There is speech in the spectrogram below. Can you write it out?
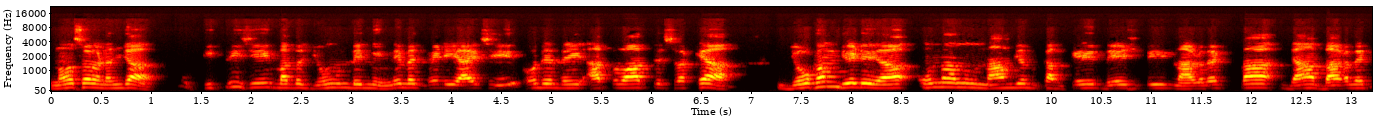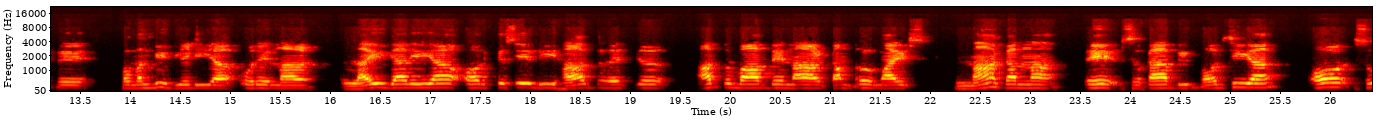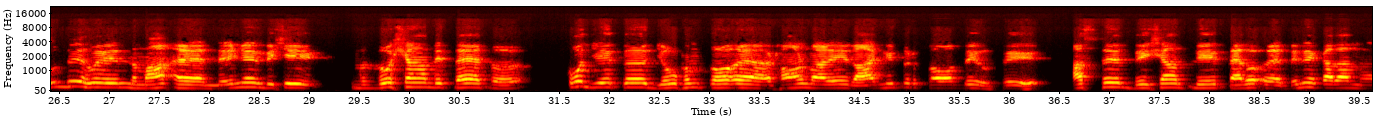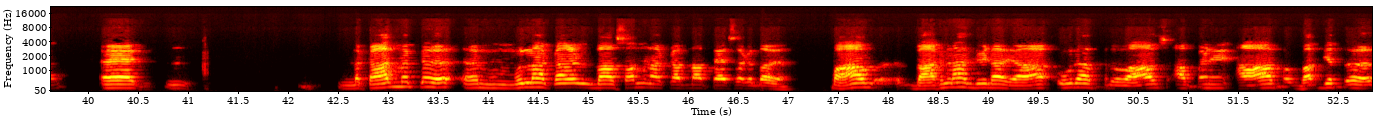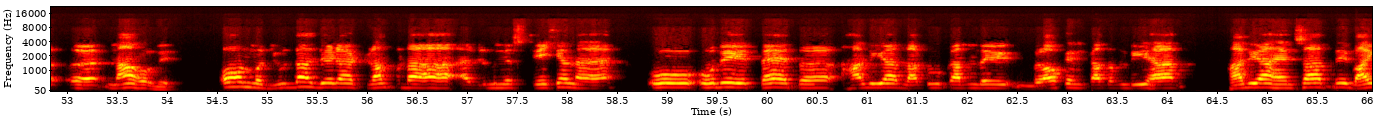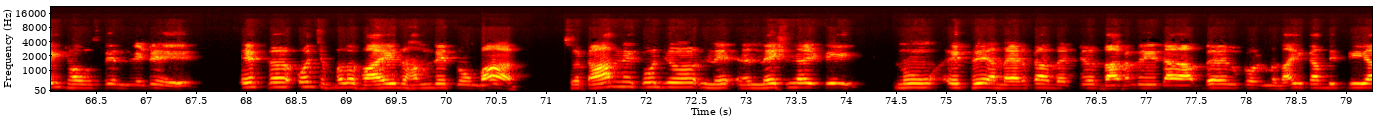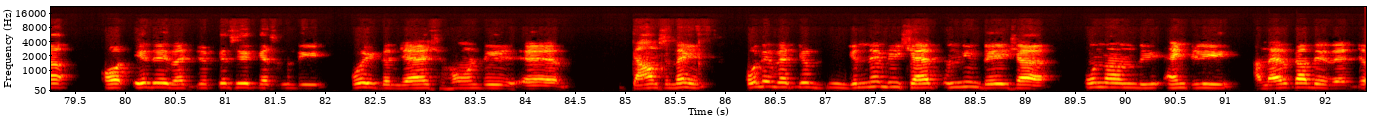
10949 ਕੀਤੀ ਸੀ, ਮਤਲਬ ਜੂਨ ਦੇ ਮਹੀਨੇ ਵਿੱਚ ਜਿਹੜੀ ਆਈ ਸੀ, ਉਹਦੇ ਲਈ ਅੱਤਵਾਦ ਤੇ ਸੁਰੱਖਿਆ ਜੋਖਮ ਜਿਹੜੇ ਆ, ਉਹਨਾਂ ਨੂੰ ਨਾਮਜ਼ਦ ਕਰਕੇ ਦੇਸ਼ ਦੀ ਨਾਗਰਿਕਤਾ ਜਾਂ ਦਾਖਲੇ ਤੇ ਪਾਬੰਦੀ ਜਿਹੜੀ ਆ, ਉਹਦੇ ਨਾਲ ਲਾਈ ਜਾ ਰਹੀ ਆ ਔਰ ਕਿਸੇ ਵੀ ਹਾਲਤ ਵਿੱਚ ਅੱਤਵਾਦ ਦੇ ਨਾਲ ਕੰਪਰੋਮਾਈਜ਼ ਨਾ ਕਰਨਾ, ਇਹ ਸਰਕਾਰ ਦੀ ਪਾਲਿਸੀ ਆ। ਔਰ ਸੁਧੇ ਹੋਏ ਨਮਾ, ਅਹ ਨਿਰਣੇ ਵਿਸ਼ੇ ਦੋਸ਼ਾਂ ਦੇ ਤਹਿਤ ਕੁਝ ਇੱਕ ਜੋਖਮ ਤੌਰ- ਉਠਾਉਣ ਵਾਲੇ ਰਾਜਨੀਤਿਕ ਤੌਰ ਦੇ ਉੱਤੇ ਅਸਥਿਰ ਦੇਸ਼ਾਂ ਦੇ ਪੈਰੋ, ਅਹ ਬਿਨੇਕਾਰਾਂ ਨੂੰ ਨਕਾਰਾਤਮਕ ਅਹ, ਦਾ ਸਾਹਮਣਾ ਕਰਨਾ ਪੈ ਸਕਦਾ ਹੈ। ਭਾਵ ਦਾਖਲਾ ਜਿਹੜਾ ਆ ਉਹਦਾ ਪ੍ਰਵਾਸ ਆਪਣੇ ਆਪ ਵਰਜਿਤ ਨਾ ਹੋਵੇ। ਉਹ ਮੌਜੂਦਾ ਜਿਹੜਾ ਟਰੰਪ ਦਾ ਐਡਮਿਨਿਸਟ੍ਰੇਸ਼ਨ ਹੈ ਉਹ ਉਹਦੇ ਤਹਿਤ ਹਾਲੀਆ ਲਾਗੂ ਕਰਨ ਦੇ ਬਲੌਕਿੰਗ ਕਦਮ ਵੀ ਹਨ ਹਾਲੀਆ ਹਿੰਸਾ ਤੇ ਵਾਈਟ ਹਾਊਸ ਦੇ ਨੇੜੇ ਇੱਕ ਉੱਚ ਪ੍ਰੋਫਾਈਲ ਹਮਲੇ ਤੋਂ ਬਾਅਦ ਸਰਕਾਰ ਨੇ ਕੁਝ ਨੈਸ਼ਨੈਲਿਟੀ ਨੂੰ ਇੱਥੇ ਅਮਰੀਕਾ ਵਿੱਚ ਦਾਖਲੇ ਦਾ ਬਿਲਕੁਲ ਮਨਾਹੀ ਕਰ ਦਿੱਤੀ ਆ ਔਰ ਇਹਦੇ ਵਿੱਚ ਕਿਸੇ ਕਿਸਮ ਦੀ ਕੋਈ ਗੁੰਜਾਇਸ਼ ਹੋਣ ਦੀ ਚਾਂਸ ਨਹੀਂ। ਉਹਦੇ ਵਿੱਚ ਜਿੰਨੇ ਵੀ ਸ਼ਾਇਦ 19 ਦੇਸ਼ ਆ, ਉਹਨਾਂ ਦੀ ਐਂਟਰੀ ਅਮਰੀਕਾ ਦੇ ਵਿੱਚ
